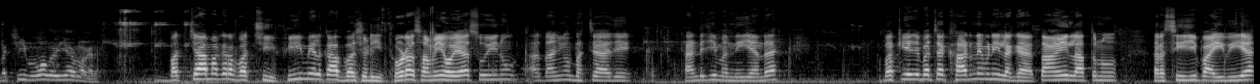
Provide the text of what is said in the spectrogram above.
ਬੱਚੀ ਬਹੁਤ ਵਧੀਆ ਮਗਰ। ਬੱਚਾ ਮਗਰ ਵੱਛੀ ਫੀਮੇਲ ਕਾਫ ਬਛੜੀ ਥੋੜਾ ਸਮੇਂ ਹੋਇਆ ਸੂਈ ਨੂੰ ਅਦਾਂਿਓ ਬੱਚਾ ਅਜੇ ਠੰਡ ਜੀ ਮੰਨੀ ਜਾਂਦਾ। ਬਾਕੀ ਅਜੇ ਬੱਚਾ ਖੜਨੇ ਵੀ ਨਹੀਂ ਲੱਗਾ ਤਾਂ ਹੀ ਲੱਤ ਨੂੰ ਰੱਸੀ ਜੀ ਪਾਈ ਵੀ ਆ।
